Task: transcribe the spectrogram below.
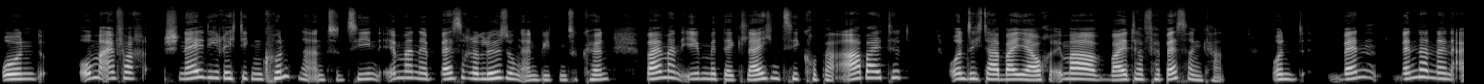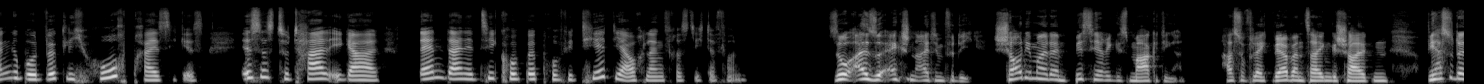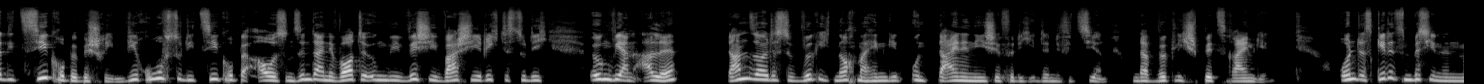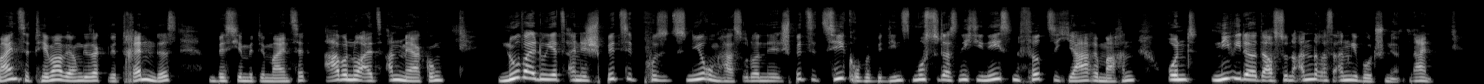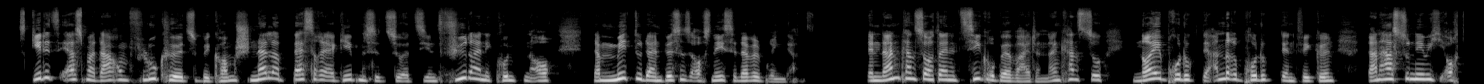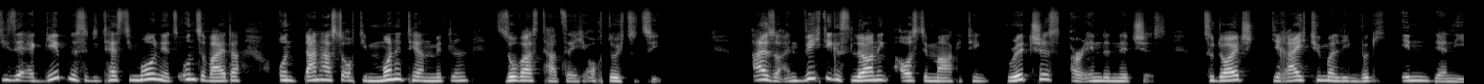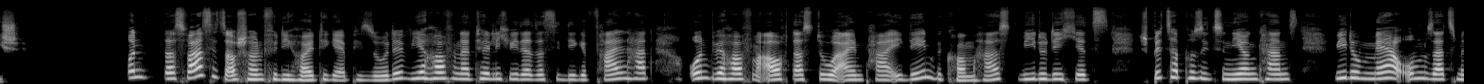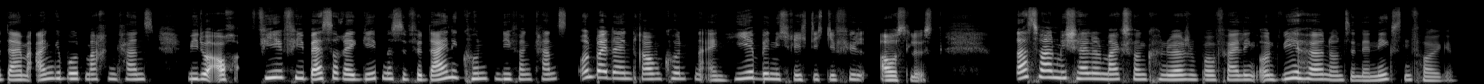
und um einfach schnell die richtigen Kunden anzuziehen, immer eine bessere Lösung anbieten zu können, weil man eben mit der gleichen Zielgruppe arbeitet und sich dabei ja auch immer weiter verbessern kann. Und wenn, wenn dann dein Angebot wirklich hochpreisig ist, ist es total egal, denn deine Zielgruppe profitiert ja auch langfristig davon. So, also Action-Item für dich. Schau dir mal dein bisheriges Marketing an. Hast du vielleicht Werbeanzeigen geschalten? Wie hast du da die Zielgruppe beschrieben? Wie rufst du die Zielgruppe aus? Und sind deine Worte irgendwie wischiwaschi? Richtest du dich irgendwie an alle? Dann solltest du wirklich nochmal hingehen und deine Nische für dich identifizieren und da wirklich spitz reingehen. Und es geht jetzt ein bisschen in ein Mindset-Thema. Wir haben gesagt, wir trennen das ein bisschen mit dem Mindset, aber nur als Anmerkung. Nur weil du jetzt eine spitze Positionierung hast oder eine spitze Zielgruppe bedienst, musst du das nicht die nächsten 40 Jahre machen und nie wieder darfst du ein anderes Angebot schnüren. Nein. Es geht jetzt erstmal darum, Flughöhe zu bekommen, schneller bessere Ergebnisse zu erzielen für deine Kunden auch, damit du dein Business aufs nächste Level bringen kannst. Denn dann kannst du auch deine Zielgruppe erweitern. Dann kannst du neue Produkte, andere Produkte entwickeln. Dann hast du nämlich auch diese Ergebnisse, die Testimonials und so weiter. Und dann hast du auch die monetären Mittel, sowas tatsächlich auch durchzuziehen. Also ein wichtiges Learning aus dem Marketing. Riches are in the niches. Zu Deutsch, die Reichtümer liegen wirklich in der Nische. Und das war's jetzt auch schon für die heutige Episode. Wir hoffen natürlich wieder, dass sie dir gefallen hat und wir hoffen auch, dass du ein paar Ideen bekommen hast, wie du dich jetzt spitzer positionieren kannst, wie du mehr Umsatz mit deinem Angebot machen kannst, wie du auch viel, viel bessere Ergebnisse für deine Kunden liefern kannst und bei deinen Traumkunden ein Hier bin ich richtig Gefühl auslöst. Das waren Michelle und Max von Conversion Profiling und wir hören uns in der nächsten Folge.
